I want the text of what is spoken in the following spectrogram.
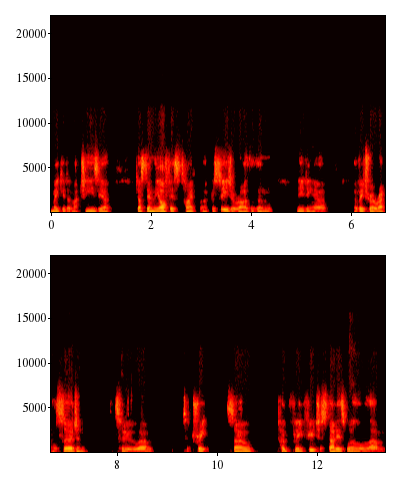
make it a much easier just in the office type uh, procedure rather than needing a, a vitreoretinal surgeon to, um, to treat. So hopefully future studies will um,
